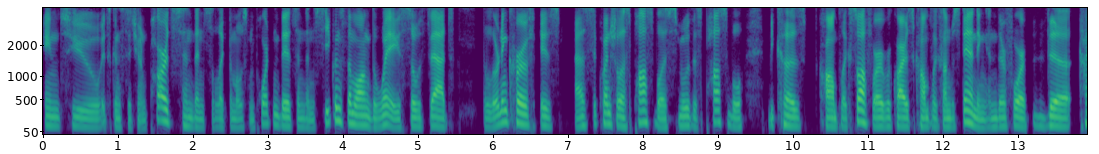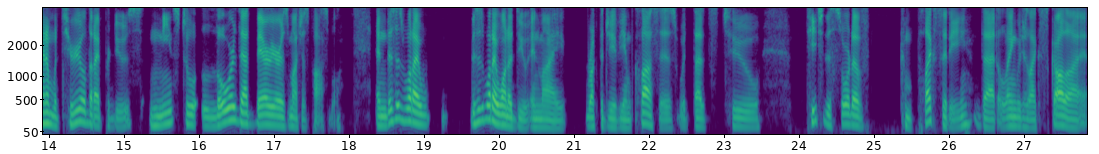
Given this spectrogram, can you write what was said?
into its constituent parts and then select the most important bits and then sequence them along the way so that the learning curve is as sequential as possible, as smooth as possible, because complex software requires complex understanding. And therefore, the kind of material that I produce needs to lower that barrier as much as possible. And this is what I this is what I want to do in my Rock the JVM classes, with that's to teach this sort of complexity that a language like Scala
